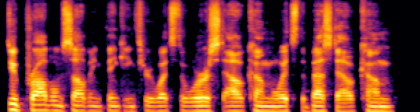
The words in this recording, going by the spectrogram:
do problem solving thinking through what's the worst outcome what's the best outcome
